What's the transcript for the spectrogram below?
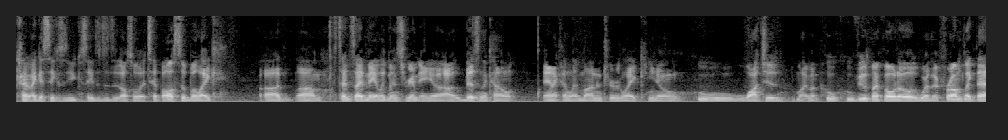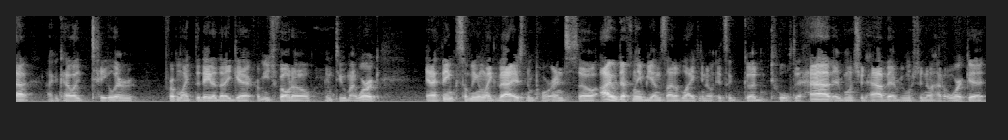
kind of I guess because you can say this is also a tip also, but like uh, um, since I've made like my Instagram a uh, business account and I kind of like monitor like you know who watches my who who views my photos, where they're from, like that. I can kind of like tailor from like the data that I get from each photo into my work, and I think something like that is important. So I would definitely be on the side of like you know it's a good tool to have. Everyone should have it. Everyone should know how to work it.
